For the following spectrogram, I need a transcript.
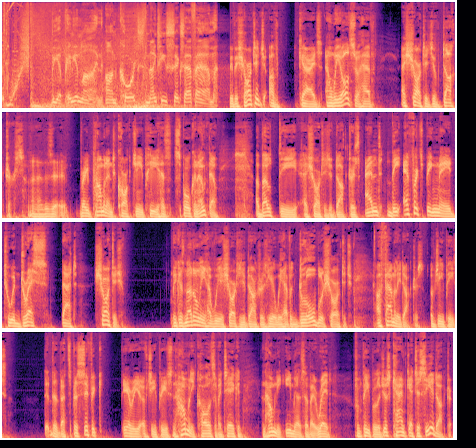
The Opinion Line on Cork's 96 FM. We have a shortage of guards and we also have a shortage of doctors. Uh, there's a very prominent Cork GP has spoken out now about the uh, shortage of doctors and the efforts being made to address that shortage. Because not only have we a shortage of doctors here, we have a global shortage of family doctors, of GPs. Th- th- that specific area of GPs. And how many calls have I taken and how many emails have I read from people who just can't get to see a doctor?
